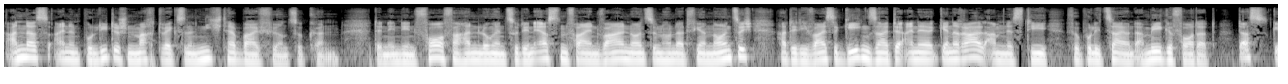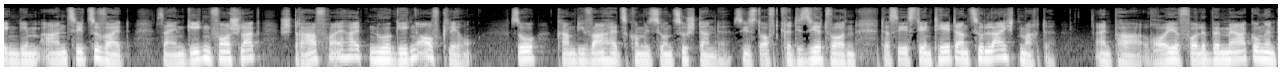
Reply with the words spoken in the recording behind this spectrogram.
anders einen politischen Machtwechsel nicht herbeiführen zu können. Denn in den Vorverhandlungen zu den ersten freien Wahlen 1994 hatte die weiße Gegenseite eine Generalamnestie für Polizei und Armee gefordert. Das ging dem ANC zu weit. Sein Gegenvorschlag Straffreiheit nur gegen Aufklärung. So kam die Wahrheitskommission zustande. Sie ist oft kritisiert worden, dass sie es den Tätern zu leicht machte. Ein paar reuevolle Bemerkungen,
